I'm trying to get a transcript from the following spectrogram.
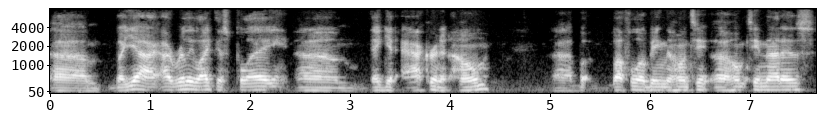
um, but yeah, I, I, really like this play. Um, they get Akron at home, uh, but Buffalo being the home team, uh, home team that is,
